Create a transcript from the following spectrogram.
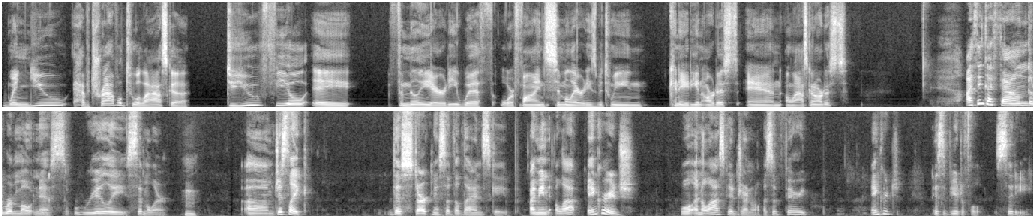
When you have traveled to Alaska, do you feel a familiarity with or find similarities between Canadian artists and Alaskan artists? I think I found the remoteness really similar. Um, just like the starkness of the landscape. I mean, Ala- Anchorage, well, and Alaska in general, is a very Anchorage is a beautiful city,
